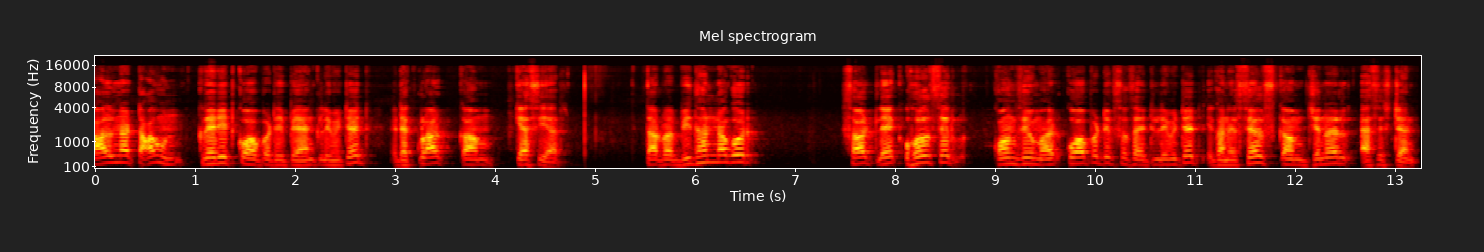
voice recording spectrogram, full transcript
Kalna town credit cooperative bank limited এটা ক্লার্ক কাম ক্যাশিয়ার তারপর Bidhannagar Salt Lake wholesale consumer cooperative society limited এখানে সেলস কাম জেনারেল অ্যাসিস্ট্যান্ট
